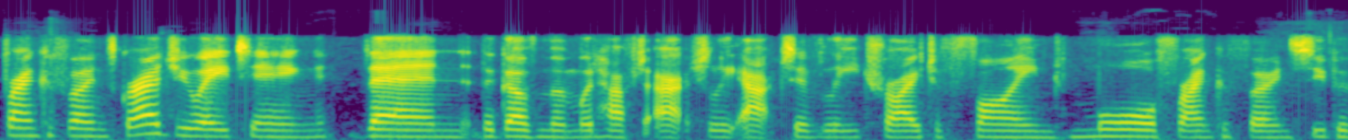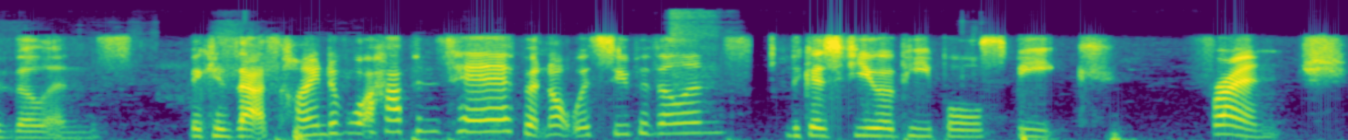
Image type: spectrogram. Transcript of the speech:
francophones graduating, then the government would have to actually actively try to find more francophone supervillains. Because that's kind of what happens here, but not with supervillains. Because fewer people speak French,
